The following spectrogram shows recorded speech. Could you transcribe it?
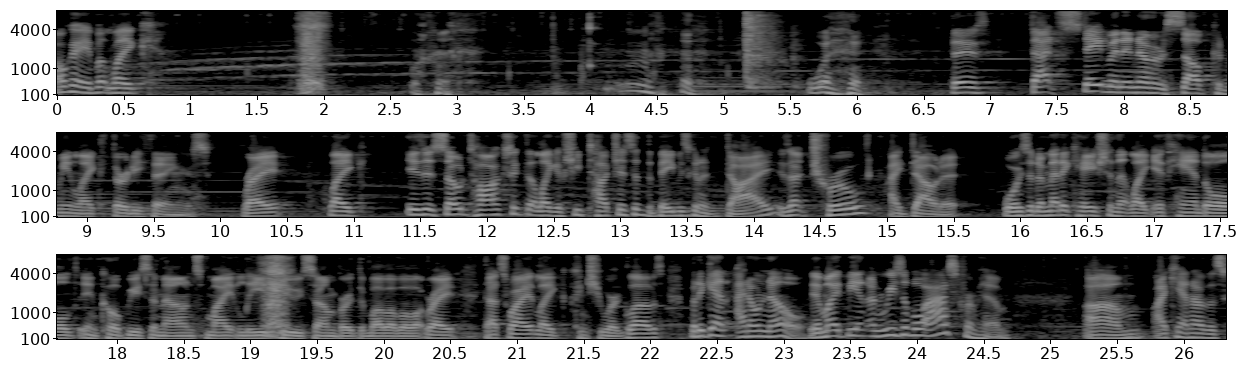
Okay, but like. There's that statement in of itself could mean like 30 things, right? Like, is it so toxic that like if she touches it, the baby's gonna die? Is that true? I doubt it. Or is it a medication that like if handled in copious amounts might lead to some birth, blah blah blah blah, right? That's why like can she wear gloves? But again, I don't know. It might be an unreasonable ask from him. Um, I can't have this.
